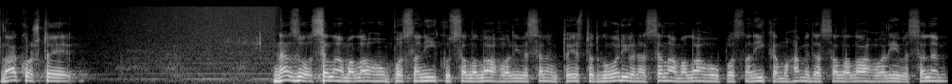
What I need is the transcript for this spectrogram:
nakon što je nazvao selam Allahovom poslaniku sallallahu alaihi ve sellem, to jest odgovorio na selam Allahovog poslanika Muhameda sallallahu alaihi ve sellem,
